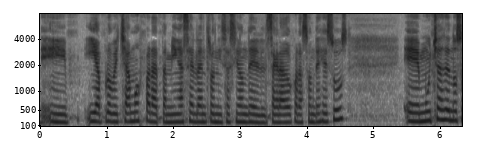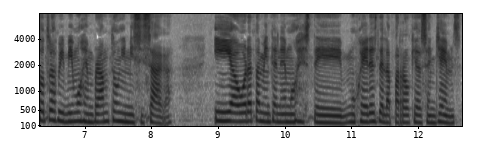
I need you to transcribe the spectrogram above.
y aprovechamos para también hacer la entronización del Sagrado Corazón de Jesús. muchas de nosotras vivimos en Brampton y Mississauga y ahora también tenemos este, mujeres de la parroquia de St. James.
